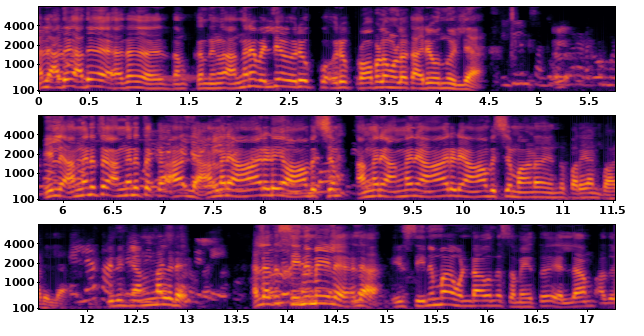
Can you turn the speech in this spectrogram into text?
അല്ല അത് അത് അത് നമുക്ക് നിങ്ങൾ അങ്ങനെ വലിയ ഒരു ഒരു പ്രോബ്ലം ഉള്ള കാര്യമൊന്നുമില്ല ഇല്ല അങ്ങനത്തെ അങ്ങനത്തെ അല്ല അങ്ങനെ ആരുടെയും ആവശ്യം അങ്ങനെ അങ്ങനെ ആരുടെ ആവശ്യമാണ് എന്ന് പറയാൻ പാടില്ല. ഇത് ഞങ്ങളുടെ അല്ല അത് സിനിമയിൽ അല്ല ഈ സിനിമ ഉണ്ടാകുന്ന സമയത്ത് എല്ലാം അത്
